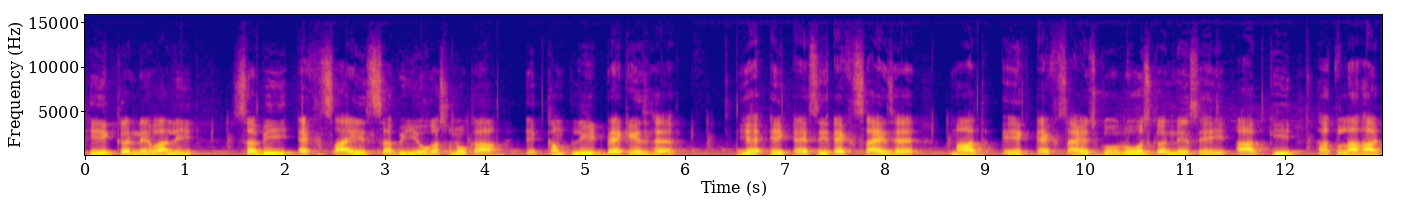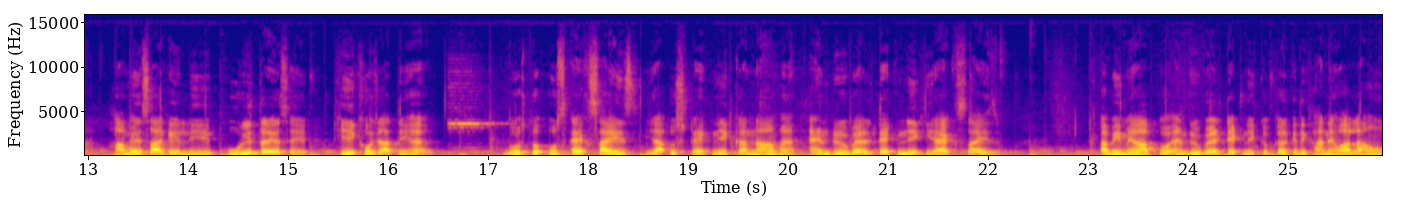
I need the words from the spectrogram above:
ठीक करने वाली सभी एक्सरसाइज सभी योगासनों का एक कंप्लीट पैकेज है यह एक ऐसी एक्सरसाइज है, मात्र एक एक्सरसाइज को रोज़ करने से ही आपकी हकलाहट हमेशा के लिए पूरी तरह से ठीक हो जाती है। दोस्तों, उस एक्सरसाइज या उस टेक्निक का नाम है एंड्रयू बेल टेक्निक या एक्सरसाइज अभी मैं आपको एंड्रयू बेल टेक्निक को करके दिखाने वाला हूँ।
